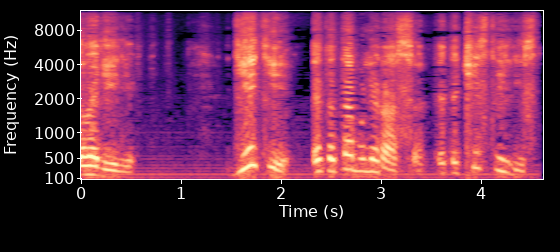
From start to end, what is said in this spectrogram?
говорили. Дети – это табуля раса, это чистый лист.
